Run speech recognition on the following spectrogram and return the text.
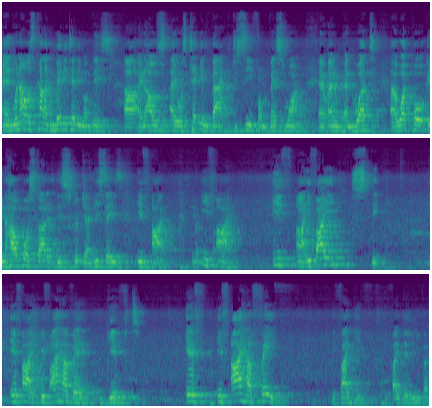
And when I was kind of like meditating on this, uh, and I was, I was taken back to see from verse 1 and, and, and what, uh, what Paul, in how Paul started this scripture, and he says, If I, you know, if I, if I, if I speak, if I, if I have a gift, if, if I have faith, if I give, if I deliver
